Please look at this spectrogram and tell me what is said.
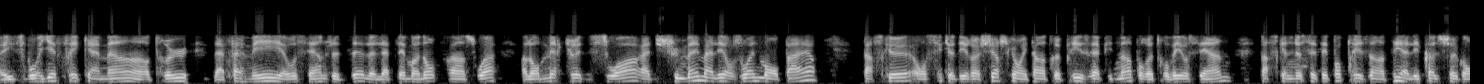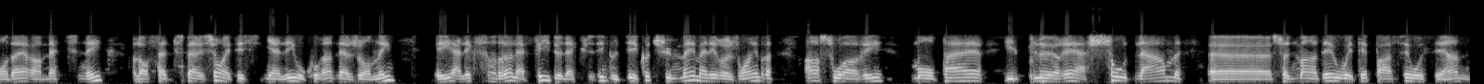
ils se voyaient fréquemment entre eux. La famille Océane, je disais, l'appelait mon oncle François. Alors, mercredi soir, je suis même allé rejoindre mon père parce qu'on sait qu'il y a des recherches qui ont été entreprises rapidement pour retrouver Océane, parce qu'elle ne s'était pas présentée à l'école secondaire en matinée. Alors, sa disparition a été signalée au courant de la journée. Et Alexandra, la fille de l'accusé, nous dit, écoute, je suis même allé rejoindre en soirée mon père. Il pleurait à chaudes larmes, euh, se demandait où était passé Océane.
